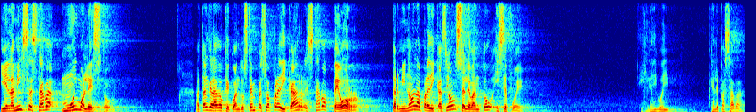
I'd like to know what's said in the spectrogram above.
Y en la misa estaba muy molesto, a tal grado que cuando usted empezó a predicar estaba peor. Terminó la predicación, se levantó y se fue. Y le digo, ¿y qué le pasaba?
